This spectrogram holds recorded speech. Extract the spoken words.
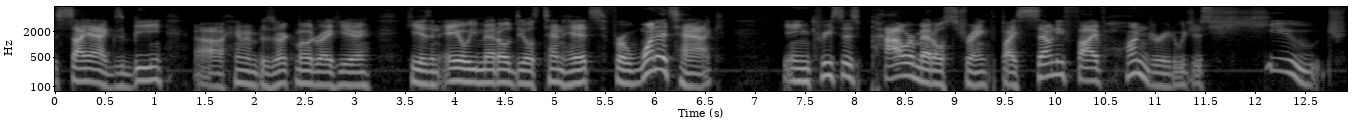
Saïx B, uh, him in Berserk mode right here. He is an AoE medal, deals 10 hits. For one attack, he increases power metal strength by 7,500, which is huge.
